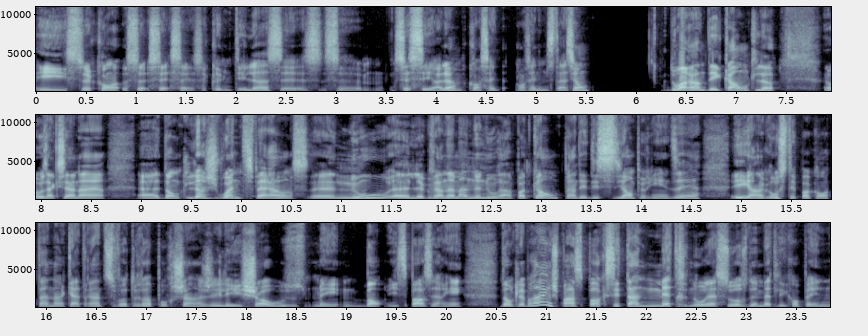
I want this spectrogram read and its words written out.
et ce, ce, comité-là, ce, ce CA-là, conseil, conseil d'administration, doit rendre des comptes là, aux actionnaires. Euh, donc là, je vois une différence. Euh, nous, euh, le gouvernement ne nous rend pas de compte, prend des décisions, on ne peut rien dire. Et en gros, si tu n'es pas content, dans quatre ans, tu voteras pour changer les choses. Mais bon, il ne se passe rien. Donc le problème, je ne pense pas que c'est temps de mettre nos ressources, de mettre les compagnies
